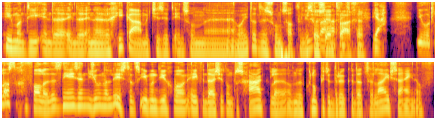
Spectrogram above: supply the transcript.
iemand die in, de, in, de, in een regiekamertje zit in zo'n, uh, hoe heet dat, in zo'n satelliet. Zo'n zendwagen. Ja, die wordt lastiggevallen. Dat is niet eens een journalist. Dat is iemand die gewoon even daar zit om te schakelen. Om de knopje te drukken dat ze live zijn. Of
